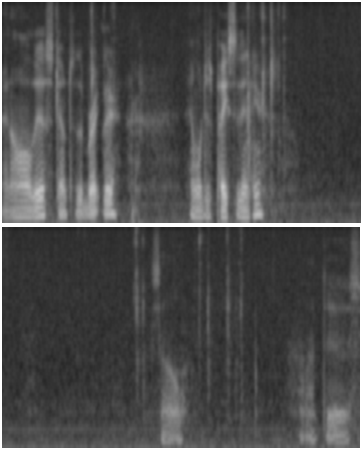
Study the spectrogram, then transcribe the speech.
and all this down to the break there and we'll just paste it in here. So like this,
